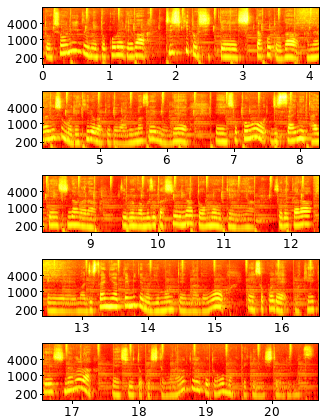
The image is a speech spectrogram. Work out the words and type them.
と、少人数のところでは知識として知ったことが必ずしもできるわけではありませんので、えー、そこを実際に体験しながら自分が難しいなと思う点やそれから、えーまあ、実際にやってみての疑問点などを、えー、そこで、ま、経験しながら、え、習得してもらうということを目的にしております。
